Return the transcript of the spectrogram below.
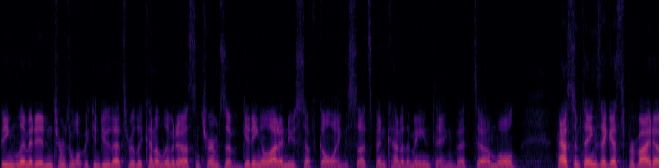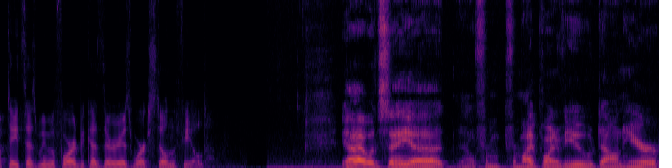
being limited in terms of what we can do, that's really kind of limited us in terms of getting a lot of new stuff going. So that's been kind of the main thing. But um, we'll have some things, I guess, to provide updates as we move forward because there is work still in the field. Yeah, I would say, uh, you know, from from my point of view down here,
